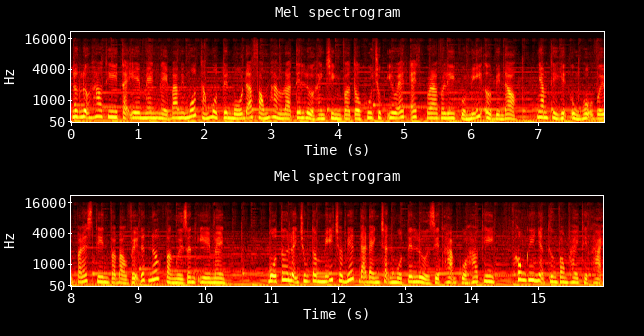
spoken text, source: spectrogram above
Lực lượng Houthi tại Yemen ngày 31 tháng 1 tuyên bố đã phóng hàng loạt tên lửa hành trình vào tàu khu trục USS Gravely của Mỹ ở Biển Đỏ, nhằm thể hiện ủng hộ với Palestine và bảo vệ đất nước và người dân Yemen. Bộ Tư lệnh Trung tâm Mỹ cho biết đã đánh chặn một tên lửa diệt hạm của Houthi, không ghi nhận thương vong hay thiệt hại.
